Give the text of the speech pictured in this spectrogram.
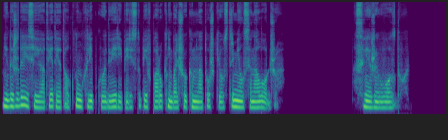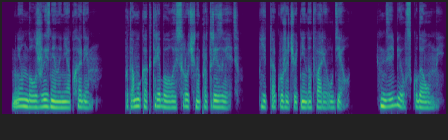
Не дожидаясь ее ответа, я толкнул хлипкую дверь и, переступив порог небольшой комнатушки, устремился на лоджию. Свежий воздух. Мне он был жизненно необходим потому как требовалось срочно протрезветь. И так уже чуть не натворил дел. Дебил скудоумный.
